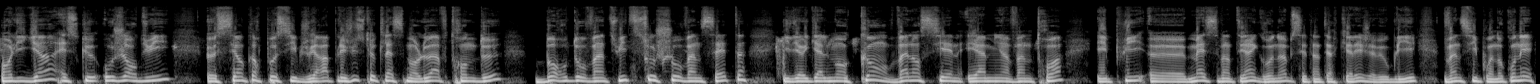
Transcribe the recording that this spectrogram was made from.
en Ligue 1, est-ce que aujourd'hui euh, c'est encore possible? Je vais rappeler juste le classement. Le Havre 32, Bordeaux 28, Sochaux 27. Il y a également Caen, Valenciennes et Amiens 23. Et puis euh, Metz 21 et Grenoble s'est intercalé, j'avais oublié, 26 points. Donc on est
